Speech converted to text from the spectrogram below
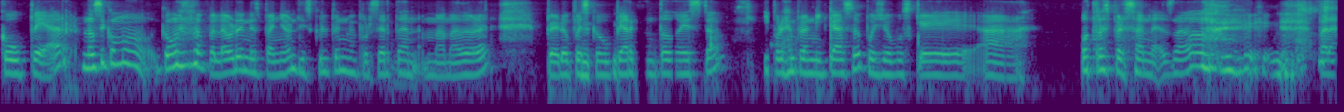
copear, no sé cómo, cómo es la palabra en español, discúlpenme por ser tan mamadora, pero pues copear con todo esto. Y por ejemplo, en mi caso, pues yo busqué a otras personas, ¿no? para,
